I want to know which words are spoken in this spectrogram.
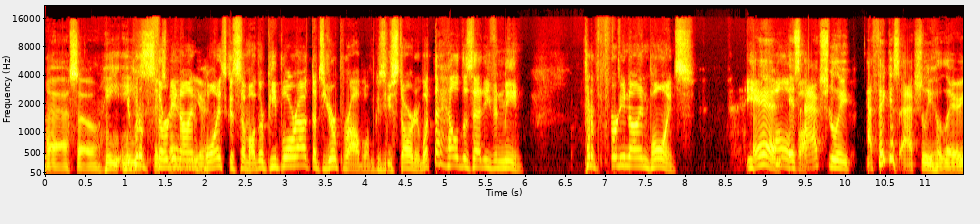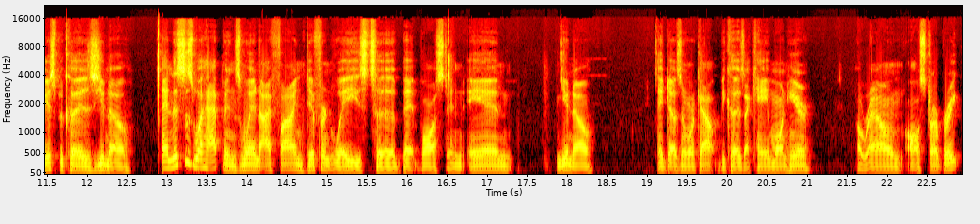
Yeah, so he he put up 39 points because some other people are out. That's your problem because you started. What the hell does that even mean? Put up 39 points. He and qualified. it's actually, I think it's actually hilarious because you know, and this is what happens when I find different ways to bet Boston, and you know, it doesn't work out because I came on here around All Star break,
